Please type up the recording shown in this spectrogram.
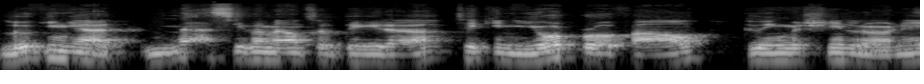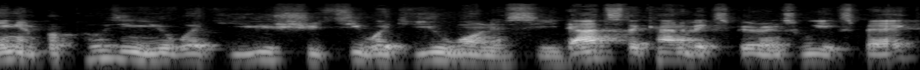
looking at massive amounts of data, taking your profile, doing machine learning, and proposing you what you should see, what you want to see. That's the kind of experience we expect,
